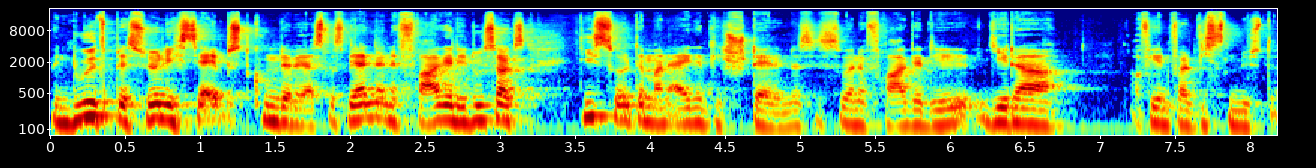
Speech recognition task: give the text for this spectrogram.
wenn du jetzt persönlich selbst Kunde wärst, was wäre eine Frage, die du sagst, die sollte man eigentlich stellen? Das ist so eine Frage, die jeder auf jeden Fall wissen müsste?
